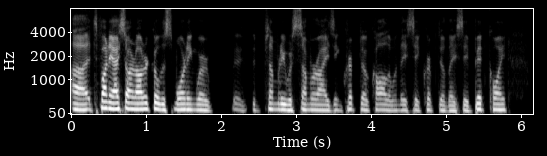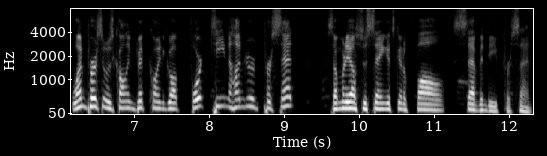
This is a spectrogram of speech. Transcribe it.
Uh, it's funny. I saw an article this morning where somebody was summarizing crypto call, and when they say crypto, they say Bitcoin. One person was calling Bitcoin to go up fourteen hundred percent. Somebody else was saying it's going to fall seventy percent.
